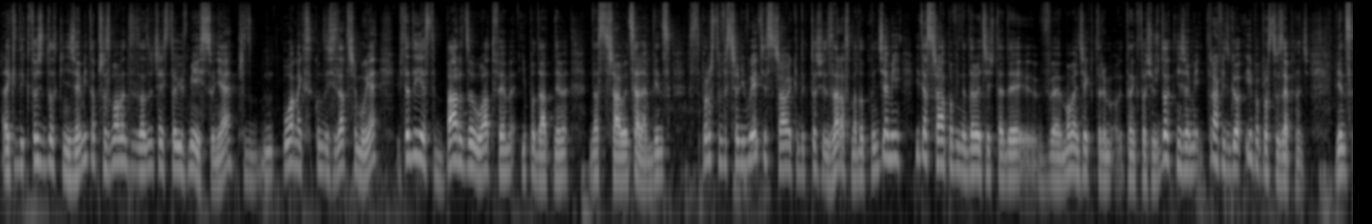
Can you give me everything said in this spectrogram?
ale kiedy ktoś dotknie ziemi, to przez moment zazwyczaj stoi w miejscu, nie? Przez ułamek sekundy się zatrzymuje i wtedy jest bardzo łatwym i podatnym na strzały celem, więc po prostu wystrzeliwujecie strzałę, kiedy ktoś zaraz ma dotknąć ziemi i ta strzała powinna dolecieć wtedy w momencie, w którym ten ktoś już dotknie ziemi, trafić go i po prostu zepchnąć. Więc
